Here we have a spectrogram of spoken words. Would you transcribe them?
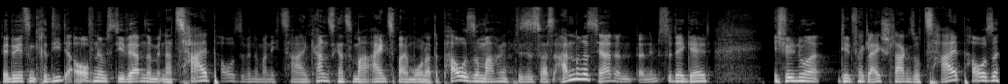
Wenn du jetzt einen Kredit aufnimmst, die werben dann mit einer Zahlpause. Wenn du mal nicht zahlen kannst, kannst du mal ein, zwei Monate Pause machen. Das ist was anderes, ja. Dann, dann nimmst du dir Geld. ich will nur den Vergleich schlagen, so Zahlpause.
